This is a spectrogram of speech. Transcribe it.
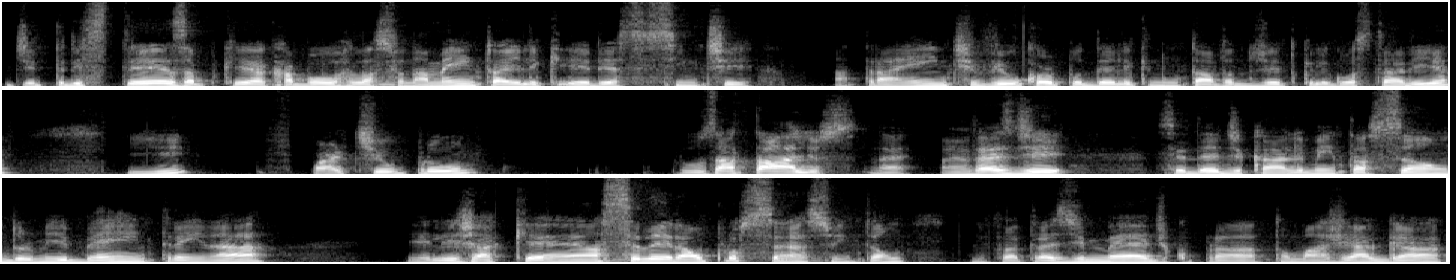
de tristeza porque acabou o relacionamento, aí ele queria se sentir atraente, viu o corpo dele que não estava do jeito que ele gostaria e partiu para os atalhos, né? Ao invés de se dedicar à alimentação, dormir bem, treinar, ele já quer acelerar o processo. Então, ele foi atrás de médico para tomar GH.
